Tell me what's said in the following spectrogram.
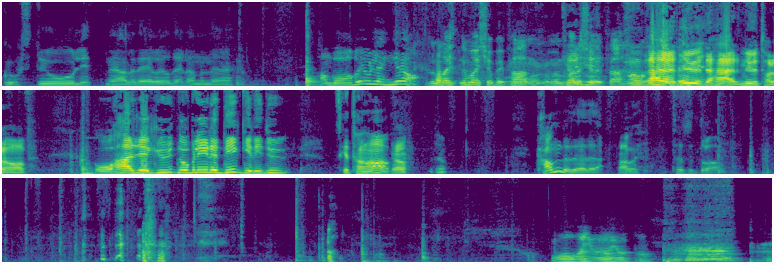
koster jo litt med alle de rørdelene, men eh, han varer jo lenge, da. Nå må jeg, nå må jeg kjøpe en penn. Nå må jeg kjøpe en. Nå- det her, nå tar det av. Å, herregud, nå blir det diggeri, du. Skal jeg ta den av? Ja. Kan du det? det? Oi, ta så dra. Ja,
